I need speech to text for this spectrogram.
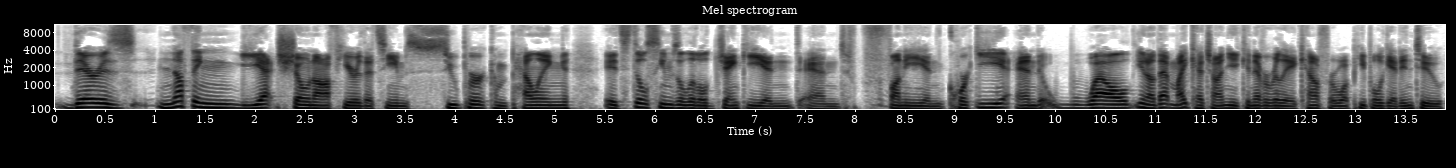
there is nothing yet shown off here that seems super compelling it still seems a little janky and and funny and quirky. And while you know that might catch on, you can never really account for what people get into.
